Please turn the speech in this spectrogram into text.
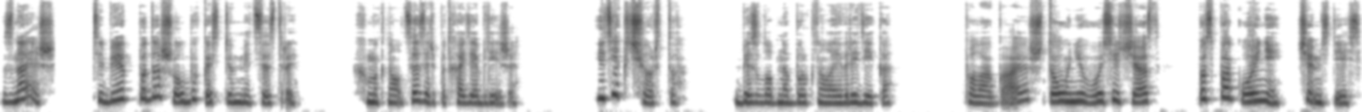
«Знаешь, тебе подошел бы костюм медсестры», — хмыкнул Цезарь, подходя ближе. «Иди к черту!» — беззлобно буркнула Эвредика. Полагаю, что у него сейчас поспокойней, чем здесь.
